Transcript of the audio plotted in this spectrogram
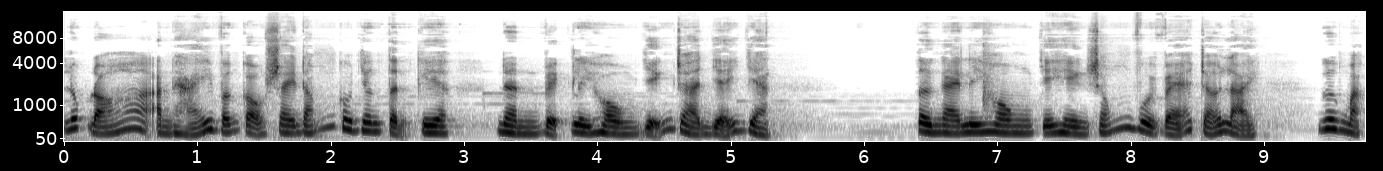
lúc đó anh Hải vẫn còn say đắm cô nhân tình kia nên việc ly hôn diễn ra dễ dàng. Từ ngày ly hôn chị Hiền sống vui vẻ trở lại, gương mặt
